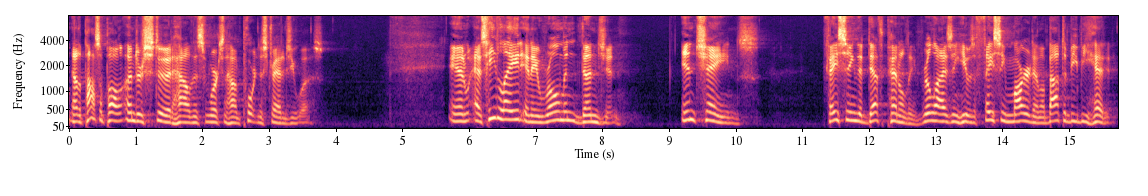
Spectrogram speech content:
Now, the Apostle Paul understood how this works and how important the strategy was. And as he laid in a Roman dungeon, in chains, facing the death penalty, realizing he was facing martyrdom, about to be beheaded,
